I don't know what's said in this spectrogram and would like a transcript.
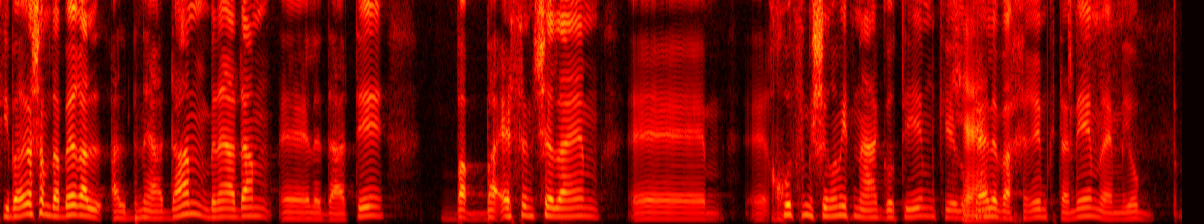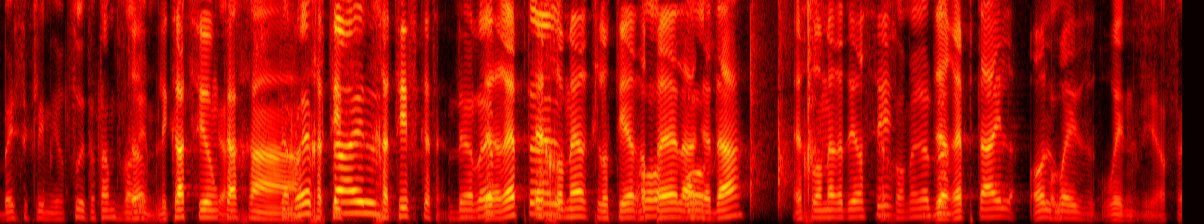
כי ברגע שאתה מדבר על, על בני אדם, בני אדם, אה, לדעתי, ב, באסנס שלהם, אה, אה, חוץ משינויים התנהגותיים, כאילו כן. כאלה ואחרים קטנים, הם יהיו, בייסיקלי, הם ירצו את אותם דברים. טוב, לקראת סיום כן. ככה, The חטיף, חטיף קטן. The The reptile, איך אומר קלוטייר או, רפל. האגדה? איך הוא אומר את זה, יוסי? איך הוא אומר את The זה? reptile always wins. יפה.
